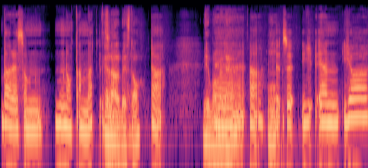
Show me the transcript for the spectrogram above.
bara som något annat. Liksom. En arbetsdag. Ja. Vi jobbar med det. Eh, ja. Mm. Så en, jag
